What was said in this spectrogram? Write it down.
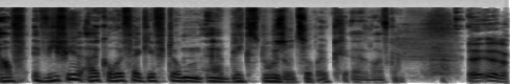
Auf wie viel Alkoholvergiftungen äh, blickst du so zurück, äh, Wolfgang? Äh, äh,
